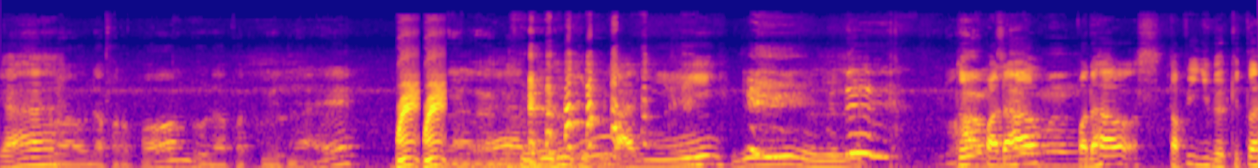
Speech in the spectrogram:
ya. Kalau udah perform udah dapat duitnya eh. Aduh, anjing Sih padahal emang. padahal tapi juga kita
